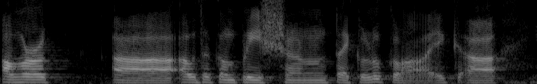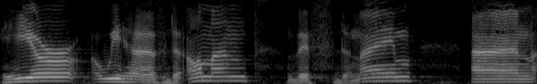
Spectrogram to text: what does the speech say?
our uh, auto-completion tag look like? Uh, here we have the element with the name, and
